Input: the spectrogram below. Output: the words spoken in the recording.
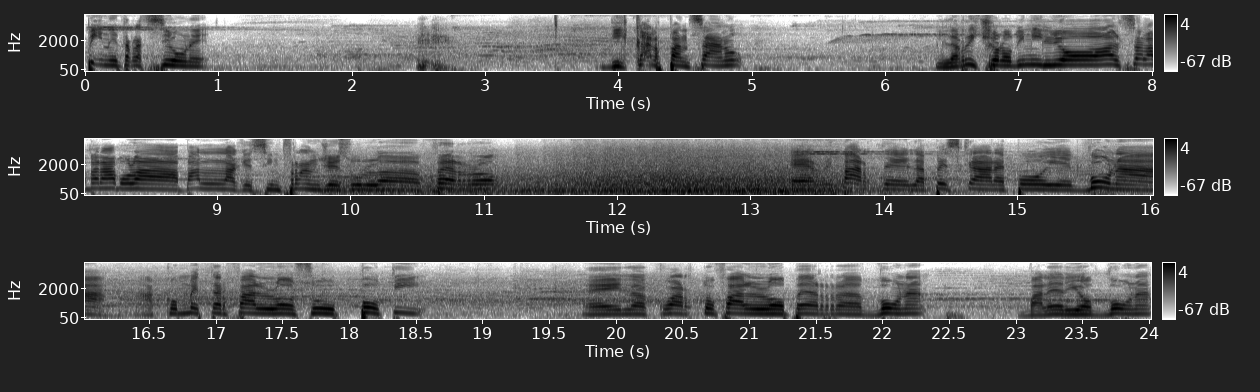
penetrazione di Carpanzano. Il ricciolo di Miglio alza la parabola palla che si infrange sul ferro e riparte il Pescara e poi Vona a commettere fallo su Poti. E il quarto fallo per Vona Valerio Vona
